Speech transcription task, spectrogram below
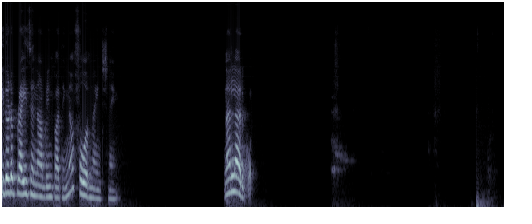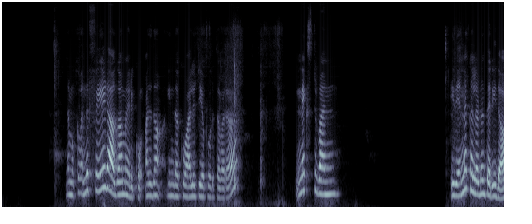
இதோட ப்ரைஸ் என்ன அப்படின்னு பார்த்தீங்கன்னா ஃபோர் நைன்டி நைன் நல்லா இருக்கும் நமக்கு வந்து ஃபேட் ஆகாமல் இருக்கும். அதுதான் இந்த குவாலிட்டியை பொறுத்தவரை. நெக்ஸ்ட் ஒன் இது என்ன கலர்னு தெரியுதா?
